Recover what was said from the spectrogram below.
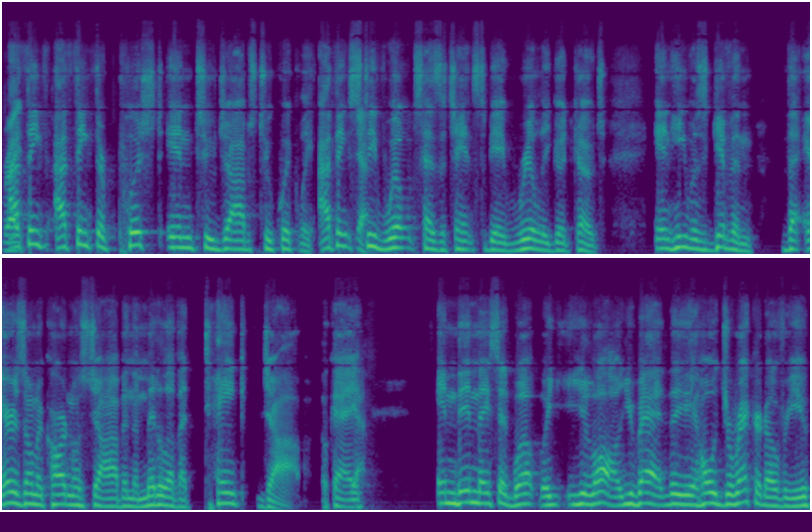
Right. I think I think they're pushed into jobs too quickly. I think yeah. Steve Wilks has a chance to be a really good coach, and he was given the Arizona Cardinals job in the middle of a tank job. Okay, yeah and then they said, "Well, you lost. You bad. They hold your record over you."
